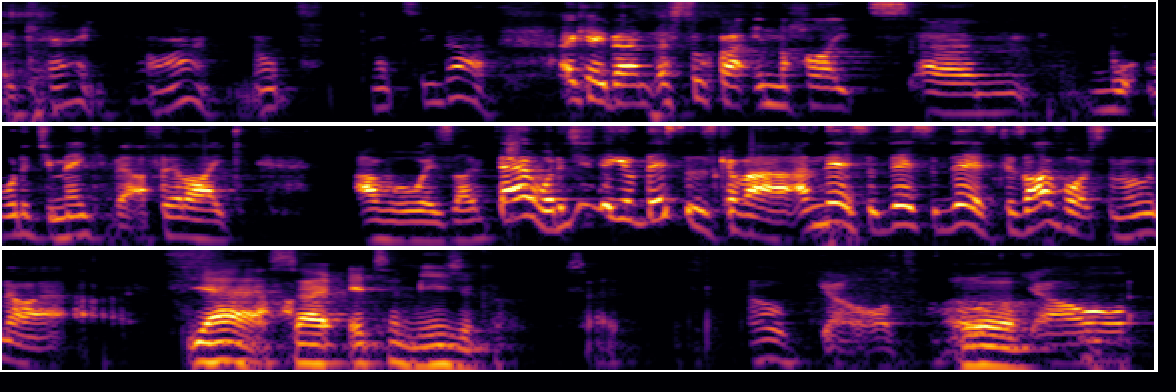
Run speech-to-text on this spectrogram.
Okay, all right, not not too bad. Okay, Ben, let's talk about In the Heights. Um, what, what did you make of it? I feel like I'm always like, Ben, what did you think of this that's come out, and this, and this, and this? Because I've watched them all now. Yeah, so it's a musical. So. Oh God! Oh, oh. God!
